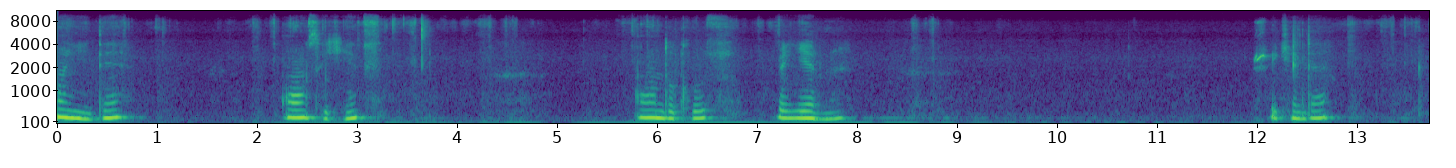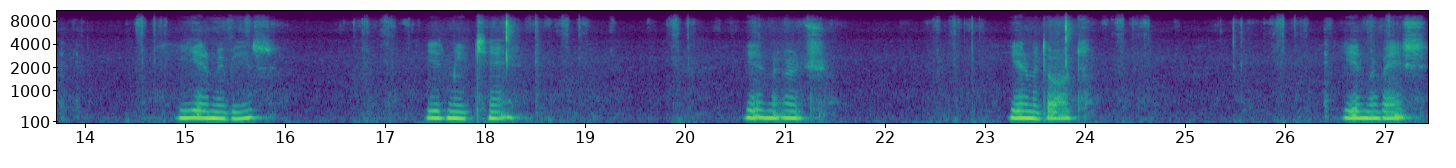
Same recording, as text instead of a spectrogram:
17 18 19 ve 20 şu şekilde. 21 22 23 24 25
